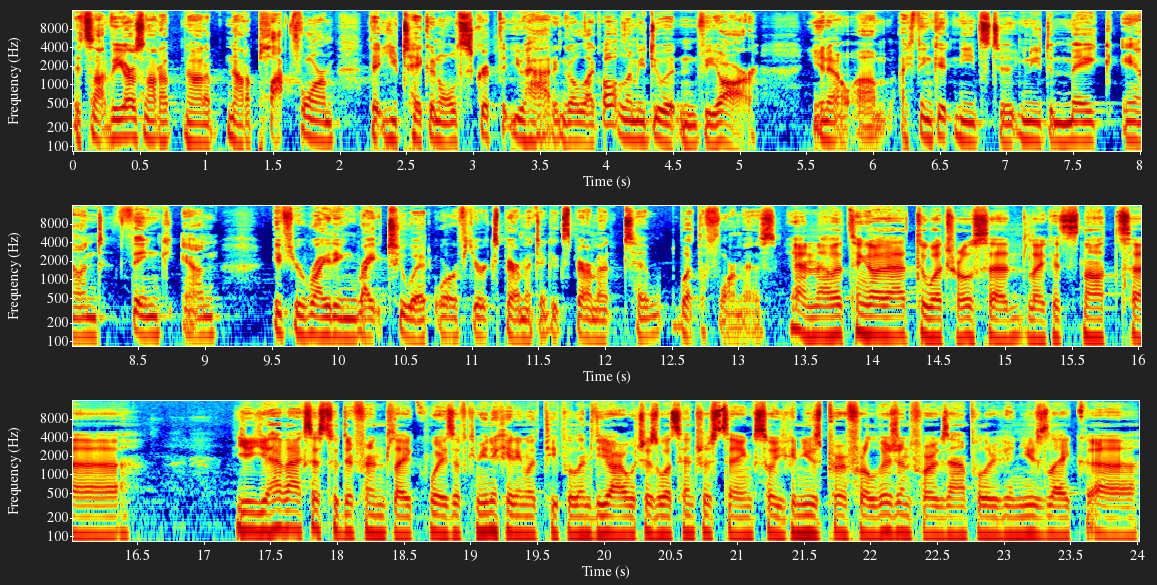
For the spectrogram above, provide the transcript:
It's not VR is not a not a not a platform that you take an old script that you had and go like, oh, let me do it in VR. You know, um, I think it needs to you need to make and think and if you're writing, write to it, or if you're experimenting, experiment to what the form is. Yeah, and I would think of that to what Rose said. Like, it's not. Uh, you, you have access to different like ways of communicating with people in VR, which is what's interesting. So you can use peripheral vision, for example, or you can use like uh,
